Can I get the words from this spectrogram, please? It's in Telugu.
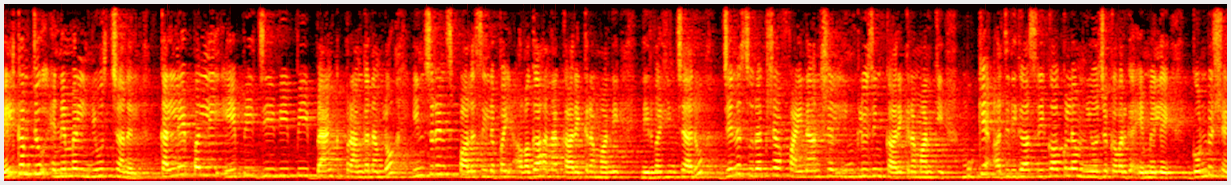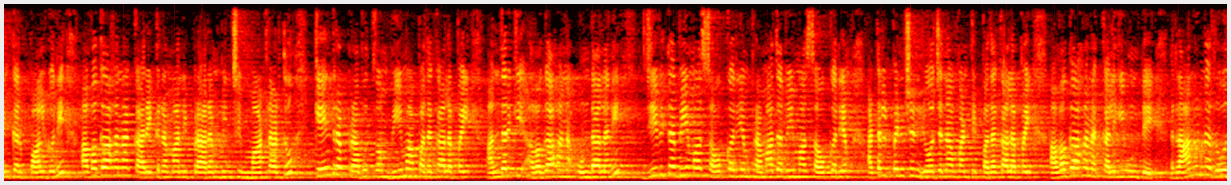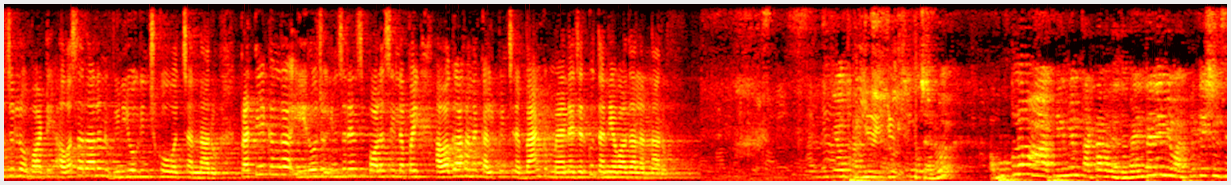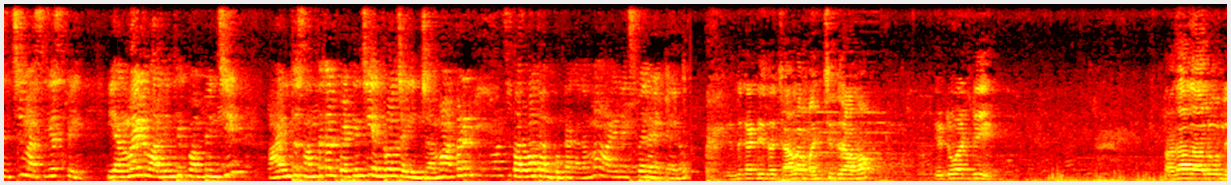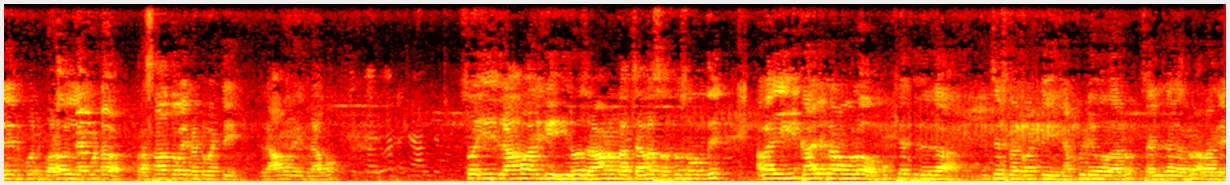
Welcome to NML news channel. Kallepalli APGVP bank ప్రాంగణంలో ఇన్సూరెన్స్ పాలసీలపై అవగాహన కార్యక్రమాన్ని నిర్వహించారు. జన సురక్ష ఫైనాన్షియల్ ఇంక్లూజింగ్ కార్యక్రమానికి ముఖ్య అతిథిగా శ్రీకాకుళం నియోజకవర్గ ఎమ్మెల్యే గొండు శంకర్ పాల్గొని అవగాహన కార్యక్రమాన్ని ప్రారంభించి మాట్లాడుతూ కేంద్ర ప్రభుత్వం బీమా పథకాలపై అందరికీ అవగాహన ఉండాలని జీవిత బీమా సౌకర్యం ప్రమాద బీమా సౌకర్యం అటల్ పెన్షన్ యోజన వంటి పథకాలపై అవగాహన కలిగి ఉంటే రానున్న రోజుల్లో వాటి అవసరాలను వినియోగించుకోవచ్చన్నారు. ప్రత్యేకంగా ఈరోజు ఇన్సూరెన్స్ పాలసీలపై అవగాహన కల్పించిన బ్యాంక్ మేనేజర్కు ధన్యవాదాలన్నారు. వచ్చారు బుక్లో ఆ ప్రీమియం కట్ అవ్వలేదు వెంటనే మేము అప్లికేషన్స్ ఇచ్చి మా సిఎస్పి ఈ అమ్మాయిని వాళ్ళ ఇంటికి పంపించి ఆయనతో సంతకాలు పెట్టించి ఎన్రోల్ చేయించాము. అక్కడికి టూ మంత్స్ తర్వాత అనుకుంటా కదమ్మా ఆయన ఎక్స్పైర్ అయిపోయారు. ఎందుకంటే ఇది చాలా మంచి గ్రామం. ఎటువంటి తగాదాలు లేనిపోని గొడవలు లేకుండా ప్రశాంతమైనటువంటి గ్రామం ఈ గ్రామం. సో ఈ గ్రామానికి ఈరోజు రావడం నాకు చాలా సంతోషం ఉంది. అలాగే ఈ కార్యక్రమంలో ముఖ్య అతిథులుగా ఇచ్చేసినటువంటి ఎంపీడీఓ గారు శైలజ గారు అలాగే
